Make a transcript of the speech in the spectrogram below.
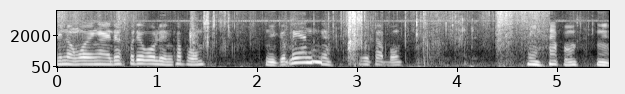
พี่น้องว่ายังไงเด้อเขาเรียกว่าเรียนครับผม นี่ก็แมนไงนี่ครับผมนี่ครับผมนี่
